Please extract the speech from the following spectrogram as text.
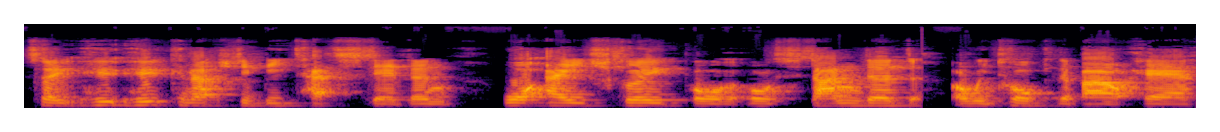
so who, who can actually be tested and what age group or, or standard are we talking about here?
